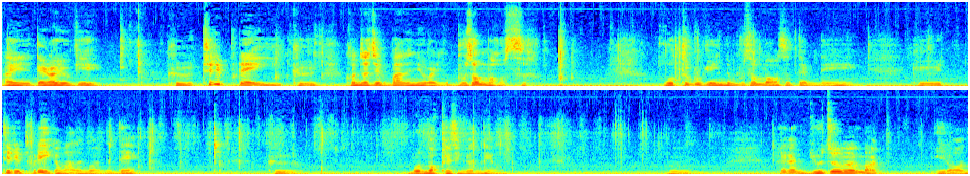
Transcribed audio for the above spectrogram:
아니 내가 여기 그 triple A 그 건전지가 많은 이유가 이거 무선 마우스. 노트북에 있는 무선 마우스 때문에 그 triple A가 많은 거였는데 그 못 넣게 생겼네요. 음. 하여간 요즘은 막 이런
